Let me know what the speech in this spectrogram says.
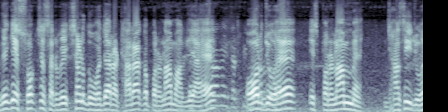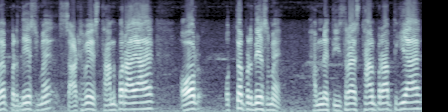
देखिए स्वच्छ सर्वेक्षण 2018 का परिणाम आ गया है और जो है इस परिणाम में झांसी जो है प्रदेश में साठवें स्थान पर आया है और उत्तर प्रदेश में हमने तीसरा स्थान प्राप्त किया है।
